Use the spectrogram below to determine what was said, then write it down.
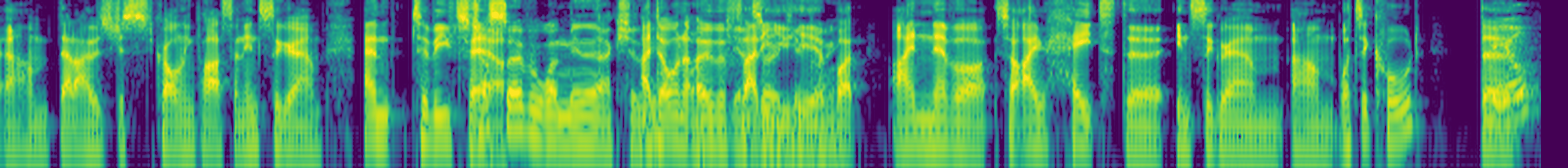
um, that I was just scrolling past on Instagram. And to be it's fair, just over one minute actually I don't want to but over yeah, flatter sorry, you here, going. but I never. So I hate the Instagram. Um, what's it called? The Real?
